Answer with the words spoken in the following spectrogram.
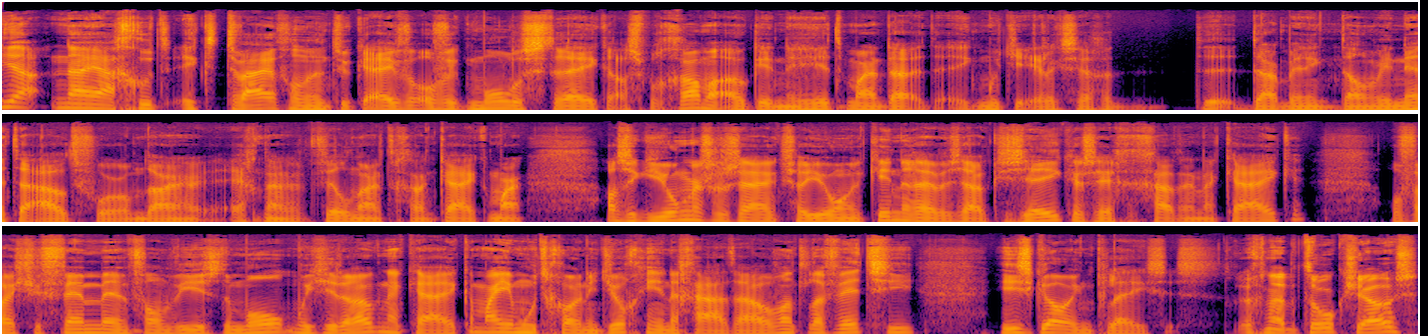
ja, nou ja, goed. Ik twijfel natuurlijk even of ik Mollenstreken als programma ook in de hit. Maar daar, ik moet je eerlijk zeggen, de- daar ben ik dan weer net te oud voor om daar echt naar, veel naar te gaan kijken. Maar als ik jonger zou zijn, ik zou jonge kinderen hebben, zou ik zeker zeggen, ga er naar kijken. Of als je fan bent van Wie is de Mol, moet je er ook naar kijken. Maar je moet gewoon het jochie in de gaten houden, want Lavetzi, he's going places. Terug naar de talkshows.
